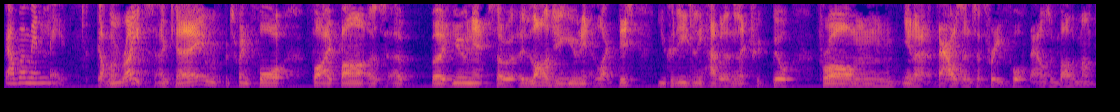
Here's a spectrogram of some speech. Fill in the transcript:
Government rates. government rates, okay, between four, five bars uh, per unit. So a larger unit like this, you could easily have an electric bill from you know a thousand to three, four thousand baht a month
